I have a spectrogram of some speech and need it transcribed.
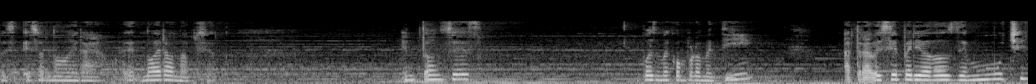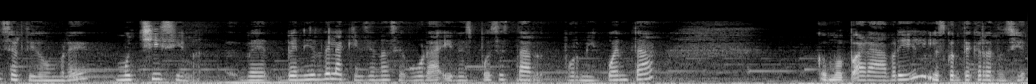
pues eso no era, no era una opción. Entonces, pues me comprometí, atravesé periodos de mucha incertidumbre, muchísima. Venir de la quincena segura y después estar por mi cuenta, como para abril, les conté que renuncié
